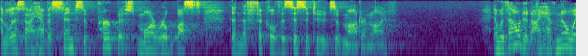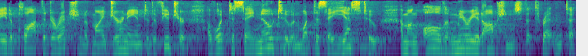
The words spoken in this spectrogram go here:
unless I have a sense of purpose more robust than the fickle vicissitudes of modern life. And without it, I have no way to plot the direction of my journey into the future, of what to say no to and what to say yes to among all the myriad options that threaten to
